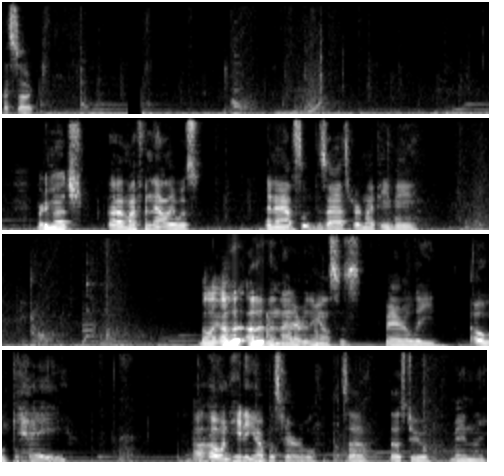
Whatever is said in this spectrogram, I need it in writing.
I suck. Pretty much. Uh, my finale was an absolute disaster in my PV. But like other, other than that, everything else is fairly okay. Uh, oh, and heating up was terrible. So those two mainly.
